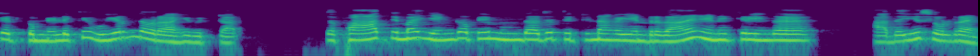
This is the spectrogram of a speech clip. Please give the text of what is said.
கேட்கும் நிலைக்கு உயர்ந்தவராகிவிட்டார். இந்த பாத்திமா எங்க போய் மும்தாஜை திட்டினாங்க என்றுதானே நினைக்கிறீங்க? அதையும் சொல்றேன்.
